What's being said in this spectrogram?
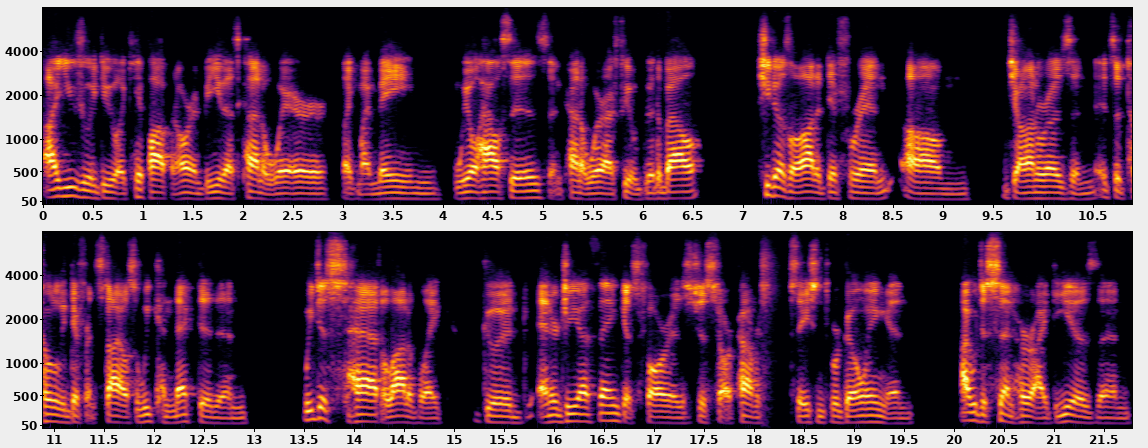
I usually do like hip hop and R and B. That's kind of where like my main wheelhouse is and kind of where I feel good about. She does a lot of different um, genres and it's a totally different style. So we connected and we just had a lot of like good energy, I think, as far as just our conversations were going. And I would just send her ideas and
